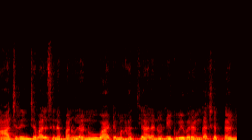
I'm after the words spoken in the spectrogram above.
ఆచరించవలసిన పనులను వాటి మహత్యాలను నీకు వివరంగా చెప్పాను.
